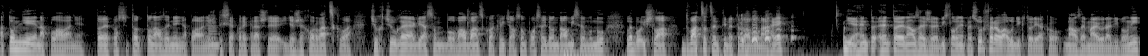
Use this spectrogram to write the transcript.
a to nie je na plávanie. To je proste, to, to naozaj nie je na plávanie, mm. že ty si ako rekreačne ideš, že Chorvátsko a čuch čuch, a jak ja som bol v Albánsku a kričal som Poseidon, dal mi sem vlnu, lebo išla 20 cm vlna, hej. Nie, hento, hento je naozaj, že vyslovene pre surferov a ľudí, ktorí ako naozaj majú radi vlny.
